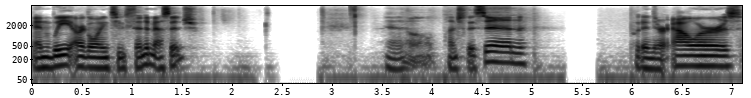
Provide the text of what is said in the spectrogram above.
And we are going to send a message and I'll punch this in, put in their hours.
